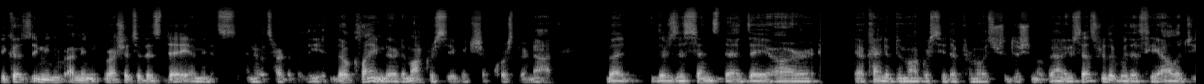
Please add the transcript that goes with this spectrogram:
because I mean, I mean, Russia to this day, I mean, it's I know it's hard to believe. They'll claim they're a democracy, which of course they're not. But there's a sense that they are a kind of democracy that promotes traditional values. That's really where the theology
